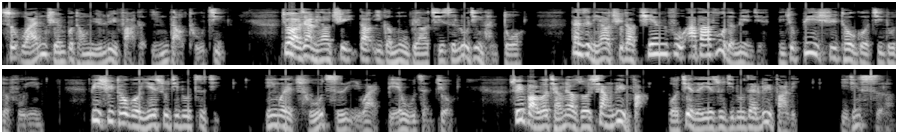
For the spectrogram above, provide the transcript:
是完全不同于律法的引导途径。就好像你要去到一个目标，其实路径很多，但是你要去到天父阿爸父的面前，你就必须透过基督的福音，必须透过耶稣基督自己。因为除此以外，别无拯救。所以保罗强调说，像律法，我借着耶稣基督在律法里已经死了。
